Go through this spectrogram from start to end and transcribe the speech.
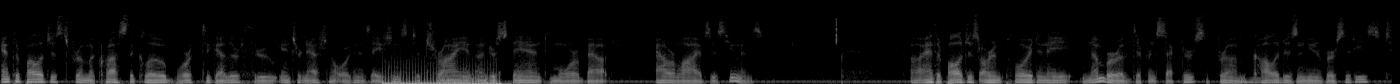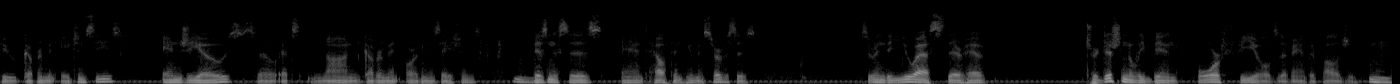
Anthropologists from across the globe work together through international organizations to try and understand more about our lives as humans uh, anthropologists are employed in a number of different sectors, from mm-hmm. colleges and universities to government agencies, NGOs, so it's non government organizations, mm-hmm. businesses, and health and human services. So in the U.S., there have traditionally been four fields of anthropology. Mm.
